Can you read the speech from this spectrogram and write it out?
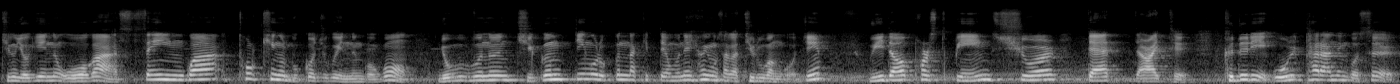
지금 여기 있는 오어가 saying과 talking을 묶어주고 있는 거고 이 부분은 지금 띵으로 끝났기 때문에 형용사가 뒤로 간 거지. Without first being sure that right. 그들이 옳다라는 것을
